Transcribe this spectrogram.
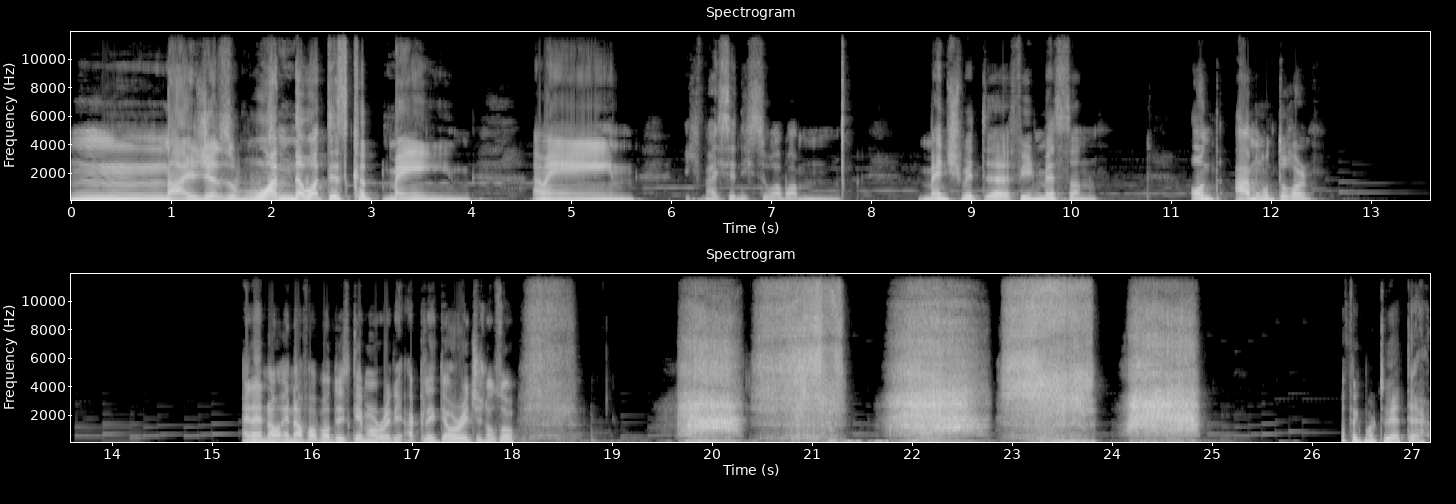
Hm. I just wonder what this could mean. I mean, ich weiß ja nicht so, aber um, Mensch mit äh, vielen Messern und Arm runterrollen. I don't know enough about this game already. I played the original, so. Nothing more to add there.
